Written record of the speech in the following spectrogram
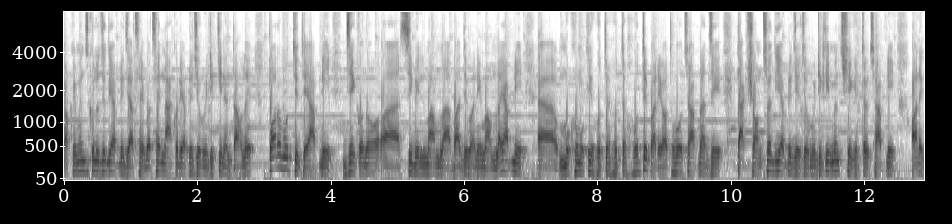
ডকুমেন্টসগুলো যদি আপনি যাচাই বাছাই না করে আপনি জমিটি কিনেন, তাহলে পরবর্তীতে আপনি যে কোনো সিভিল মামলা বা দিওয়ানি মামলায় আপনি মুখোমুখি হতে হতে হতে পারে, অথবা হচ্ছে আপনার যে টাকা সঞ্চয় দিয়ে আপনি যে জমিটি কিনবেন, সেক্ষেত্রে হচ্ছে আপনি অনেক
